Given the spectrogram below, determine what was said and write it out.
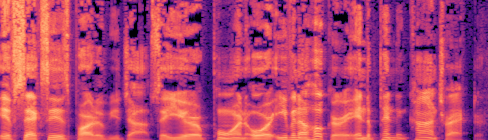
if sex is part of your job, say you're a porn or even a hooker, independent contractor.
